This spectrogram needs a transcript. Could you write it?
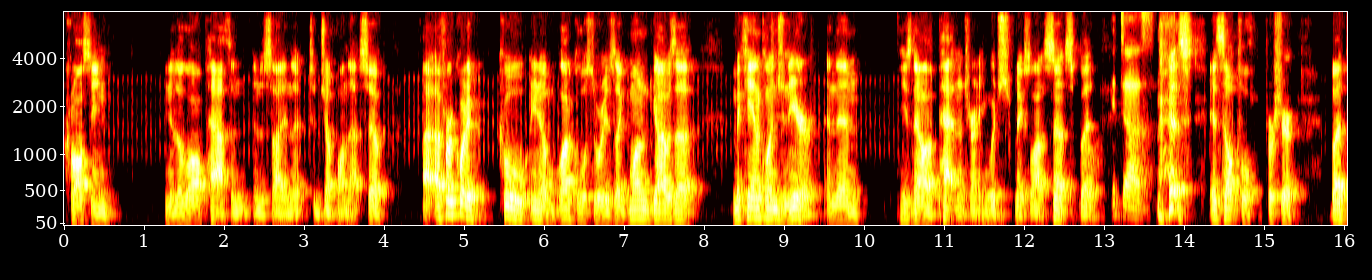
crossing, you know, the law path and, and deciding to jump on that. So I've heard quite a cool, you know, a lot of cool stories. Like one guy was a mechanical engineer, and then he's now a patent attorney, which makes a lot of sense. But it does. it's it's helpful for sure. But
